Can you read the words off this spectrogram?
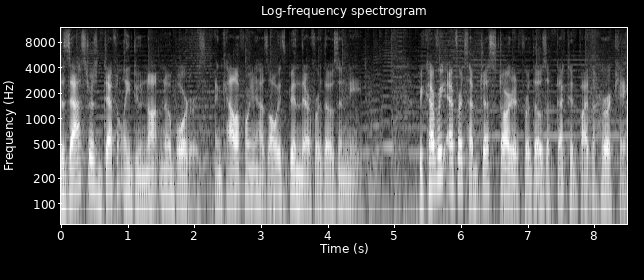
Disasters definitely do not know borders, and California has always been there for those in need. Recovery efforts have just started for those affected by the hurricane,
